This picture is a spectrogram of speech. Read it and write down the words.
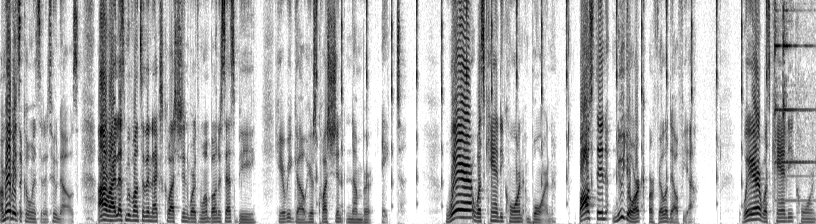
or maybe it's a coincidence. Who knows? All right, let's move on to the next question, worth one bonus SB. Here we go. Here's question number eight. Where was candy corn born? Boston, New York, or Philadelphia? Where was candy corn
